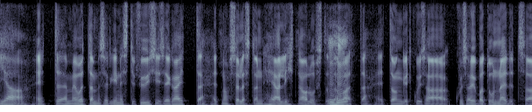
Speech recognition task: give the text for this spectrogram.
jaa, et äh, me võtame seal kindlasti füüsise ka ette, et noh, sellest on hea lihtne alustada mm, -hmm. vaata, et ongi, et kui sa, kui sa juba tunned, et sa,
